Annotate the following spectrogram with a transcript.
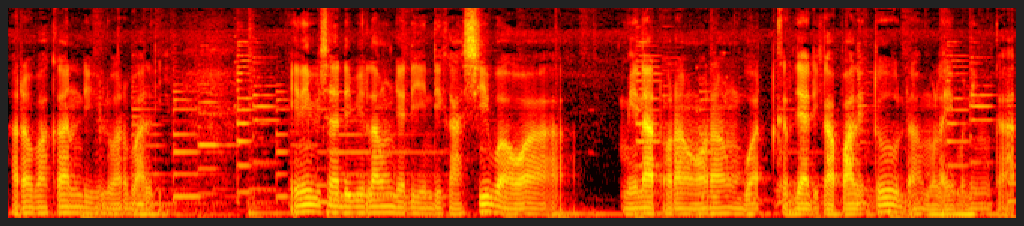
atau bahkan di luar Bali. Ini bisa dibilang menjadi indikasi bahwa minat orang-orang buat kerja di kapal itu udah mulai meningkat.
